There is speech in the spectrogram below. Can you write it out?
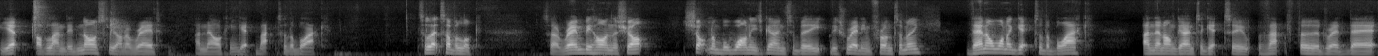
Yep, I've landed nicely on a red and now I can get back to the black. So let's have a look. So round behind the shot, shot number one is going to be this red in front of me. Then I want to get to the black, and then I'm going to get to that third red there,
